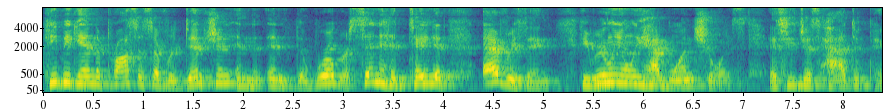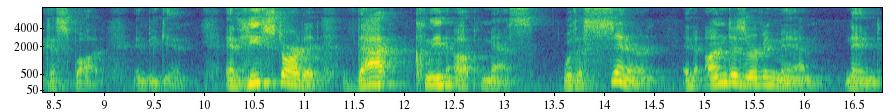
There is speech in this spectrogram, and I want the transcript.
He began the process of redemption in the, in the world where sin had tainted everything, He really only had one choice, as He just had to pick a spot and begin. And He started that clean up mess with a sinner, an undeserving man named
